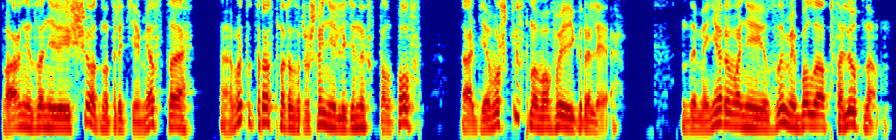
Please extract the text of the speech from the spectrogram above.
Парни заняли еще одно третье место, а в этот раз на разрушении ледяных столпов, а девушки снова выиграли. Доминирование Изуми было абсолютным.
